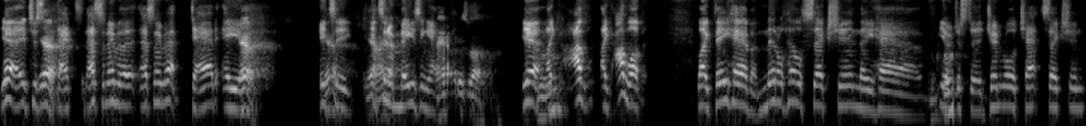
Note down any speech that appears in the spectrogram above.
Yeah, it's just yeah. that's that's the name of the that's the name of that. Dad AF. Yeah. It's yeah. a yeah, it's I an have, amazing app. I have it as well. Yeah, mm-hmm. like I like I love it. Like they have a mental health section, they have, mm-hmm. you know, mm-hmm. just a general chat section.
